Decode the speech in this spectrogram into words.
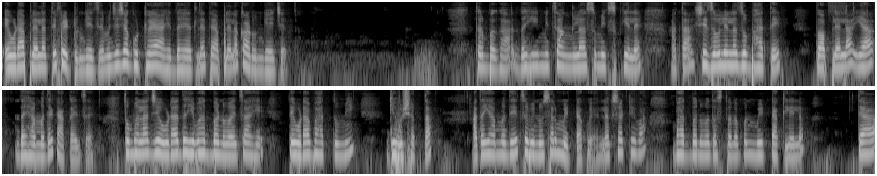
एवढं आपल्याला ते फेटून घ्यायचं आहे म्हणजे ज्या गुठळ्या आहेत दह्यातल्या त्या आपल्याला काढून घ्यायच्यात. तर बघा दही मी चांगलं असं मिक्स केलं आहे आता शिजवलेला जो भात आहे तो आपल्याला या दह्यामध्ये टाकायचा आहे तुम्हाला जेवढा दही भात बनवायचा आहे तेवढा भात तुम्ही घेऊ शकता. आता यामध्ये चवीनुसार मीठ टाकूया. लक्षात ठेवा भात बनवत असताना पण मीठ टाकलेलं. त्या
